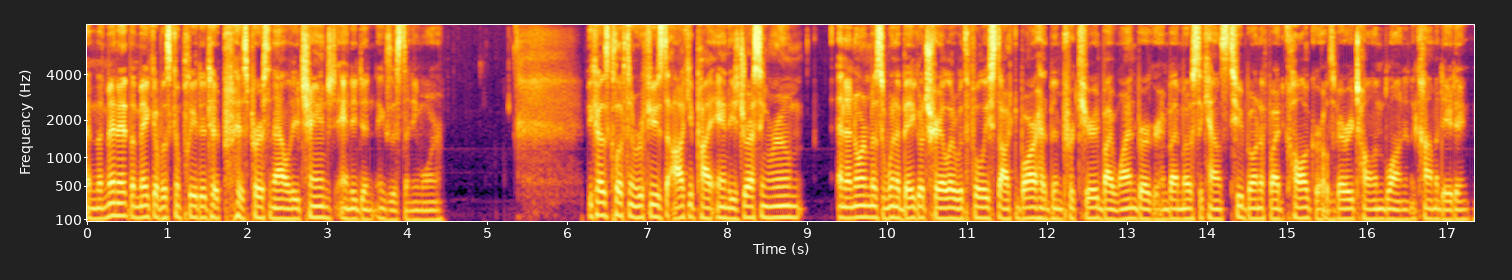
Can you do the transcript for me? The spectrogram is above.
And the minute the makeup was completed, his personality changed and he didn't exist anymore. Because Clifton refused to occupy Andy's dressing room, an enormous Winnebago trailer with fully stocked bar had been procured by Weinberger, and by most accounts, two bona fide call girls, very tall and blonde and accommodating,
